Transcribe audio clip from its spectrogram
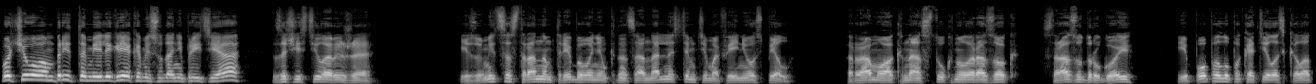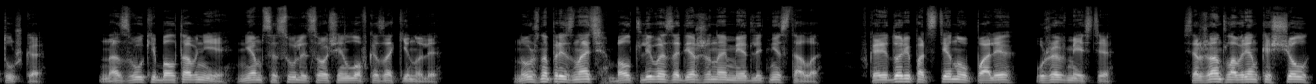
Вот чего вам бриттами или греками сюда не прийти, а?» — зачистила рыжая. Изумиться странным требованием к национальностям Тимофей не успел. Раму окна стукнула разок, сразу другой, и по полу покатилась колотушка. На звуки болтовни немцы с улицы очень ловко закинули. Нужно признать, болтливая задержанная медлить не стала. В коридоре под стену упали, уже вместе. Сержант Лавренко счел,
